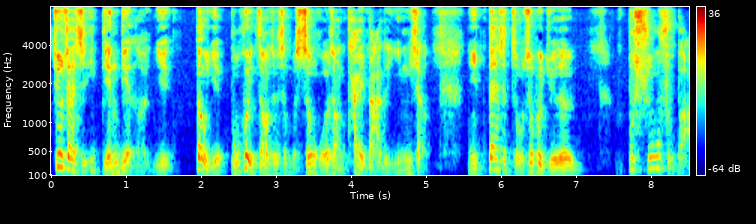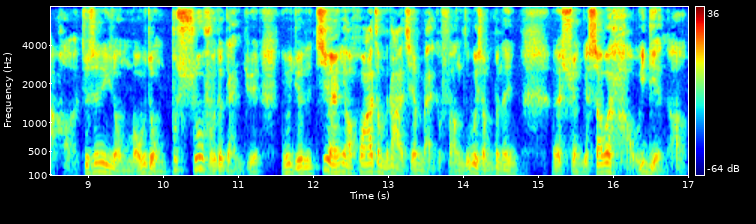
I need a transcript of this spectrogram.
就算是一点点啊，也倒也不会造成什么生活上太大的影响。你但是总是会觉得不舒服吧？哈，就是一种某种不舒服的感觉。你会觉得，既然要花这么大的钱买个房子，为什么不能呃选个稍微好一点的哈？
